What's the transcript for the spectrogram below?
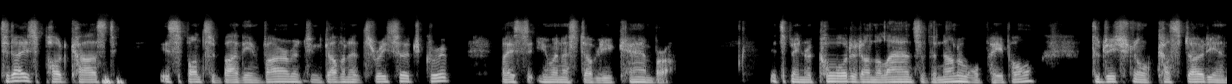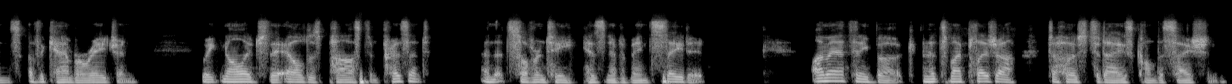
Today's podcast is sponsored by the Environment and Governance Research Group based at UNSW Canberra. It's been recorded on the lands of the Ngunnawal people, traditional custodians of the Canberra region, we acknowledge their elders past and present and that sovereignty has never been ceded. I'm Anthony Burke, and it's my pleasure to host today's conversation.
